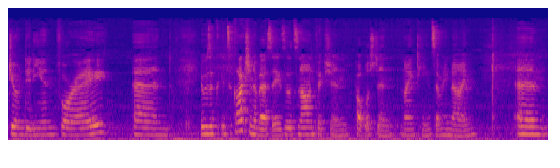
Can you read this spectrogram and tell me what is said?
Joan Didion foray, and it was a, it's a collection of essays, so it's nonfiction, published in 1979, and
